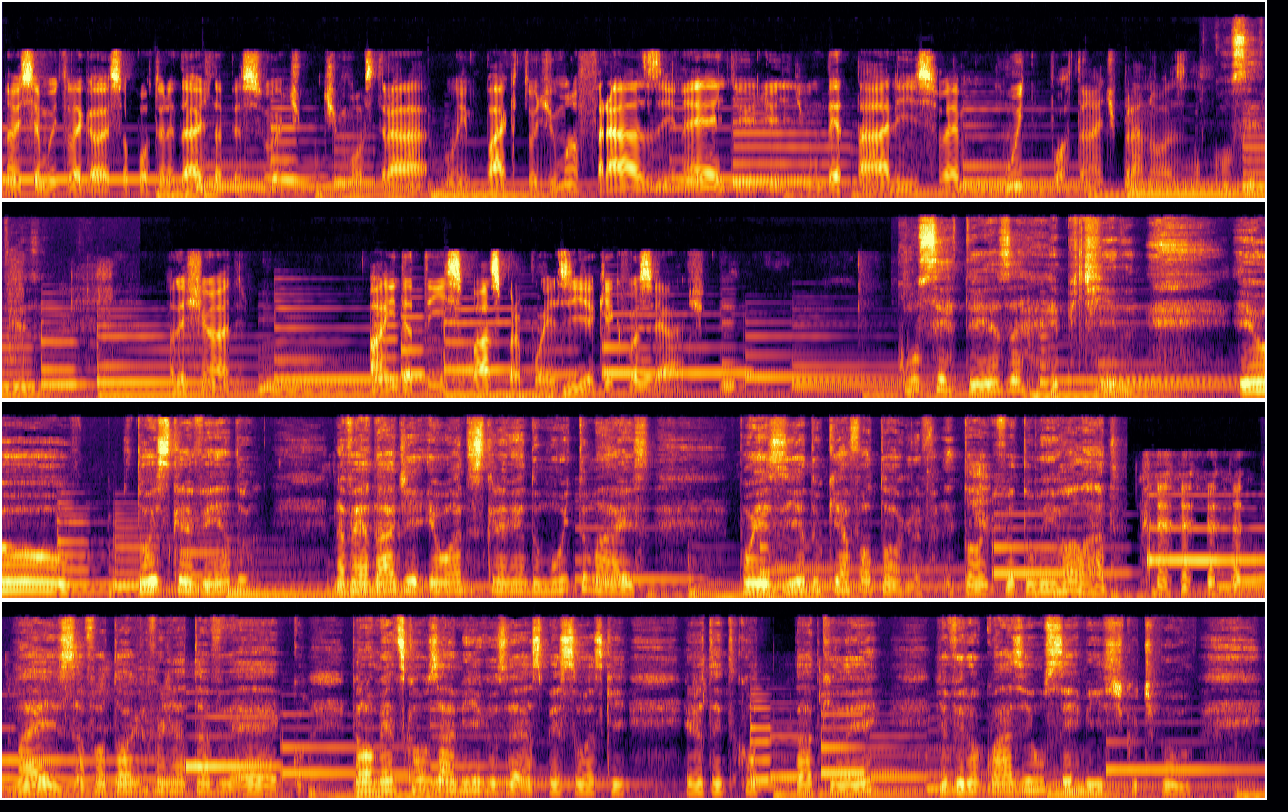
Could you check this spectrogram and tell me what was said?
Não, isso é muito legal, essa oportunidade da pessoa te, te mostrar o impacto de uma frase, né? De, de- de um detalhe, isso é muito importante para nós, né? Com certeza. Alexandre, ainda tem espaço para poesia? O que, que você acha? Com certeza, repetindo, eu estou escrevendo. Na verdade, eu ando escrevendo muito mais poesia do que a fotógrafa. Fotógrafa, eu tô meio enrolado. Mas a fotógrafa já tá. é, pelo menos com os amigos, é, as pessoas que eu já tenho contato que lê, já virou quase um ser místico. Tipo,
